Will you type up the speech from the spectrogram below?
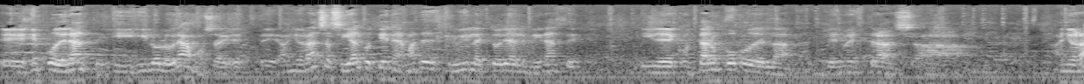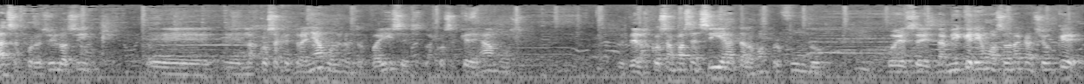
eh, empoderante y, lo logramos. Este, Añoranza, si algo tiene, además de describir la historia del inmigrante y de contar un poco de, la, de nuestras uh, añoranzas, por decirlo así, eh, las cosas que extrañamos de nuestros países, las cosas que dejamos, desde las cosas más sencillas hasta lo más profundo, pues eh, también queríamos hacer una canción que,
